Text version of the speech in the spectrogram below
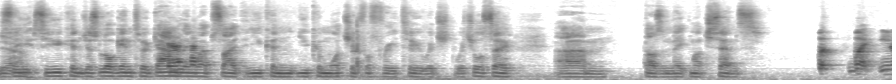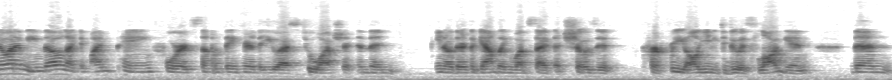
So, Yeah. you, so you can just log into a gambling Yeah. website and you can you can watch it for free too, which which also um, doesn't make much sense. But but you know what I mean though? Like if I'm paying for something here in the US to watch it and then you know, there's a gambling website that shows it for free. All you need to do is log in. Then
